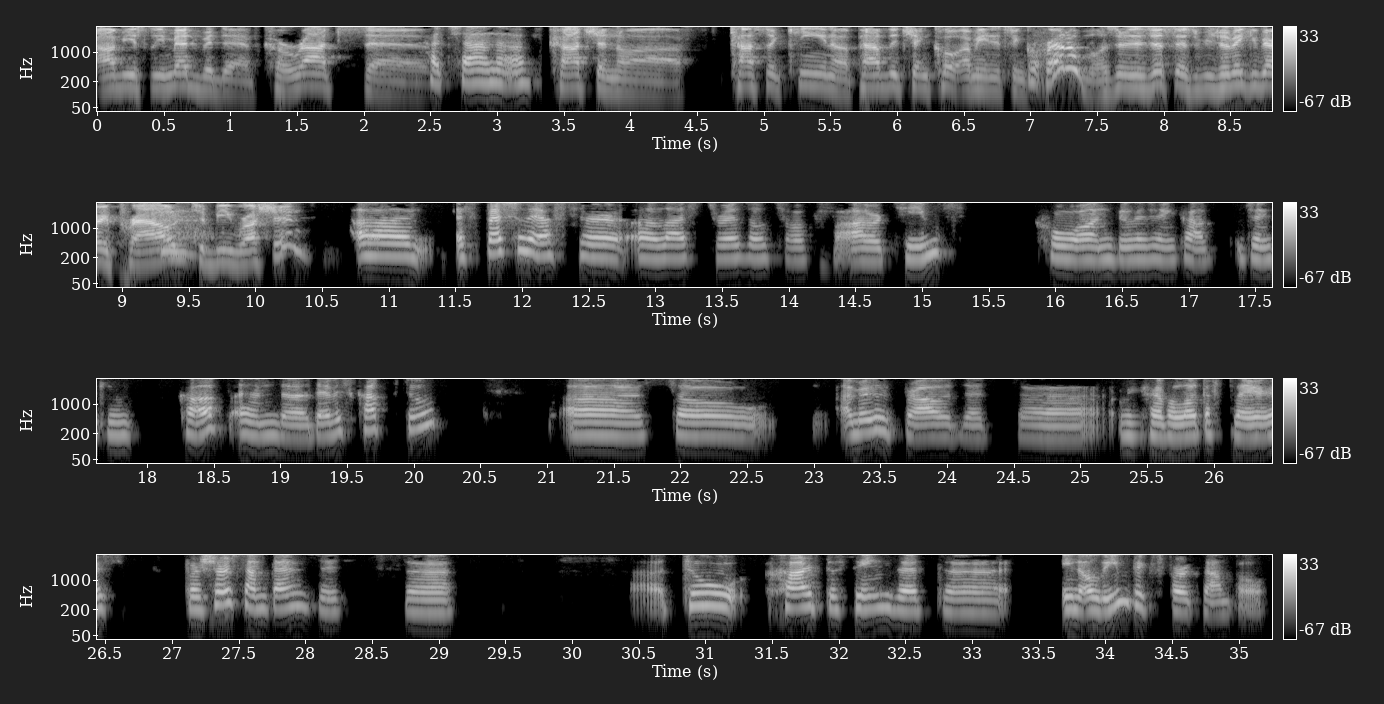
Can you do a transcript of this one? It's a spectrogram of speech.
obviously Medvedev, Karatsev, Khachanov, Khachanov, Kasatkina, Pavlyuchenko. I mean, it's incredible. Is it just does it make you very proud to be Russian? Um, especially after uh, last results of our teams, who won Billie Jean Cup, Jenkins Cup, and uh, Davis Cup too. Uh, so I'm really proud that uh, we have a lot of players. For sure, sometimes it's uh, uh, too hard to think that uh, in Olympics, for example,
